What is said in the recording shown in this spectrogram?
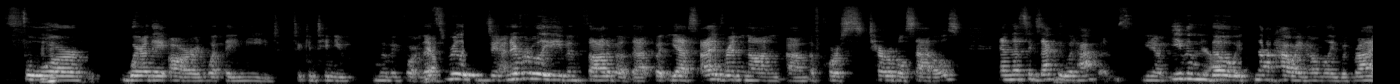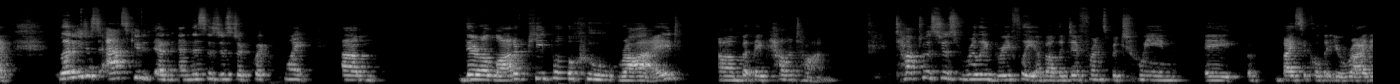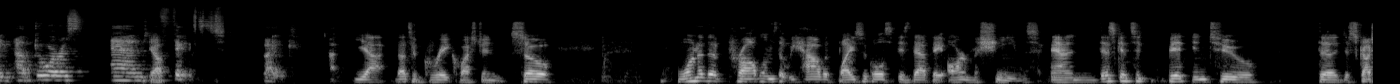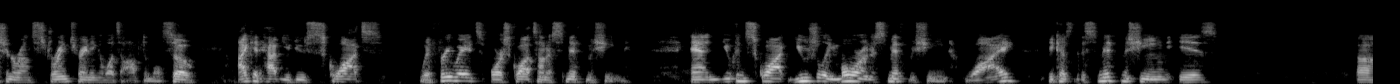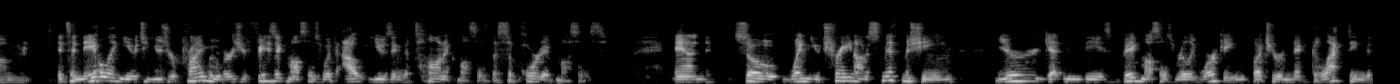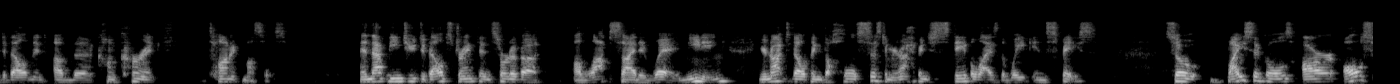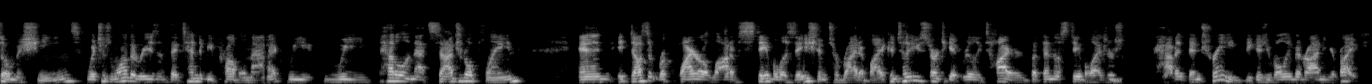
for mm-hmm. where they are and what they need to continue moving forward. That's yep. really interesting. I never really even thought about that. But yes, I've ridden on, um, of course, terrible saddles. And that's exactly what happens, you know, even yeah. though it's not how I normally would ride. Let me just ask you, and, and this is just a quick point. Um, there are a lot of people who ride, um, but they Peloton. Talk to us just really briefly about the difference between a, a bicycle that you're riding outdoors and yep. a fixed bike. Yeah, that's a great question. So, one of the problems that we have with bicycles is that they are machines. And this gets a bit into the discussion around strength training and what's optimal. So I could have you do squats with free weights or squats on a Smith machine. And you can squat usually more on a Smith machine. Why? Because the Smith machine is um, it's enabling you to use your prime movers, your phasic muscles, without using the tonic muscles, the supportive muscles. And so when you train on a Smith machine, you're getting these big muscles really working, but you're neglecting the development of the concurrent tonic muscles. And that means you develop strength in sort of a, a lopsided way, meaning you're not developing the whole system. You're not having to stabilize the weight in space. So bicycles are also machines, which is one of the reasons they tend to be problematic. We we pedal in that sagittal plane, and it doesn't require a lot of stabilization to ride a bike until you start to get really tired. But then those stabilizers haven't been trained because you've only been riding your bike.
